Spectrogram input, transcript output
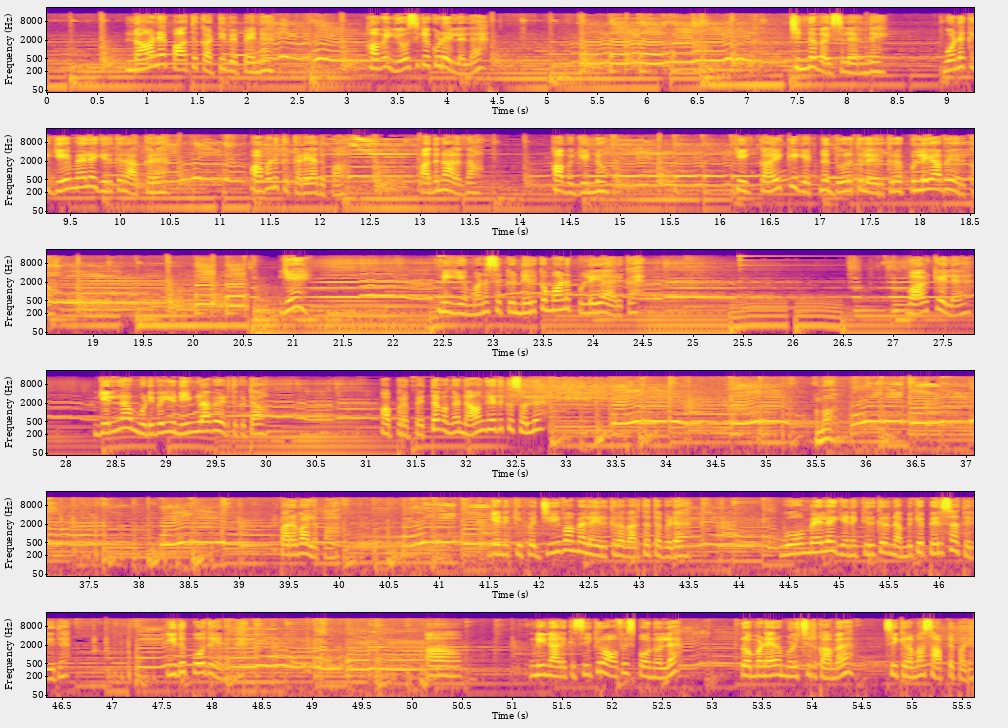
நானே பார்த்து கட்டி வைப்பேன்னு அவன் யோசிக்க கூட இல்லல சின்ன வயசுல இருந்தே உனக்கு ஏன் மேல இருக்கிற அக்கறை அவனுக்கு கிடையாதுப்பா. அதனாலதான் அவன் இன்னும் என் கைக்கு எட்டின தூரத்துல இருக்கிற பிள்ளையாவே இருக்கான். ஏன்? நீ என் மனசுக்கு நெருக்கமான பிள்ளையா இருக்க. வாழ்க்கையில எல்லா முடிவையும் நீங்களாவே எடுத்துக்கிட்டா? அப்புறம் பெத்தவங்க நாங்க எதுக்கு சொல்லு? அம்மா. பரவாயில்லப்பா. எனக்கு இப்ப ஜீவா மேல இருக்கிற வருத்தத்தை விட ஓ மேல எனக்கு இருக்கிற நம்பிக்கை பெருசா தெரியுது. இது போதும் எனக்கு. நீ நாளைக்கு சீக்கிரம் ஆபீஸ் போகணும்ல? ரொம்ப நேரம் முழிச்சிருக்காம சீக்கிரமா சாப்பிட்டு படு.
